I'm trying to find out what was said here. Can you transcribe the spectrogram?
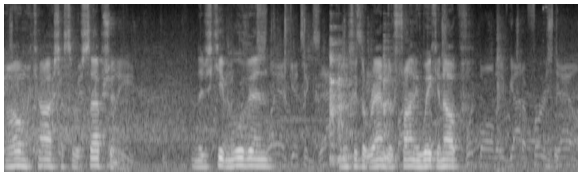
And Oh my gosh, that's a reception. And they just keep moving. And looks like the Rams are finally waking up. Football, they've got a first down.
